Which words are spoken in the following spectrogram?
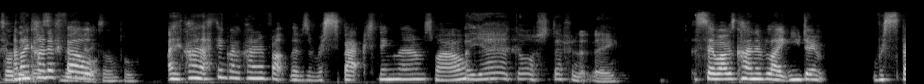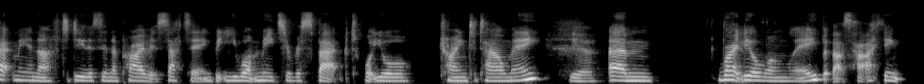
so And I kind of felt- example I kind of, I think I kind of felt there was a respect thing there as well. oh yeah gosh definitely so I was kind of like, you don't respect me enough to do this in a private setting, but you want me to respect what you're trying to tell me. yeah. Um rightly or wrongly but that's how i think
